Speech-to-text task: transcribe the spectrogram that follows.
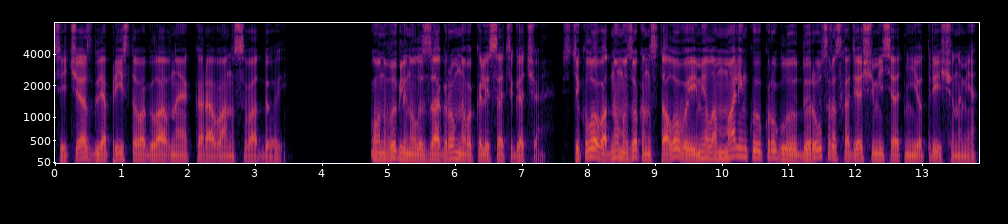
Сейчас для пристава главное караван с водой. Он выглянул из-за огромного колеса тягача. Стекло в одном из окон столовой имело маленькую круглую дыру с расходящимися от нее трещинами.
